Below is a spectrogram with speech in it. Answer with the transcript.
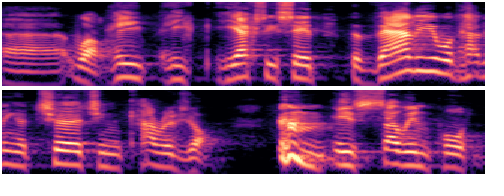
well, he, he, he actually said the value of having a church in Kurrajong is so important.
